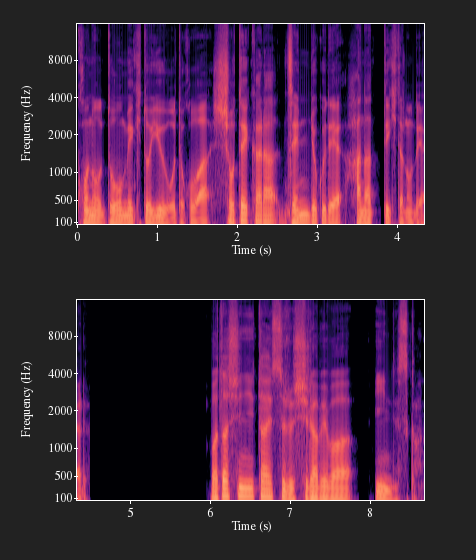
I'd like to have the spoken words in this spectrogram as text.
この銅맥という男は初手から全力で放ってきたのである。私に対する調べはいいんですか？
